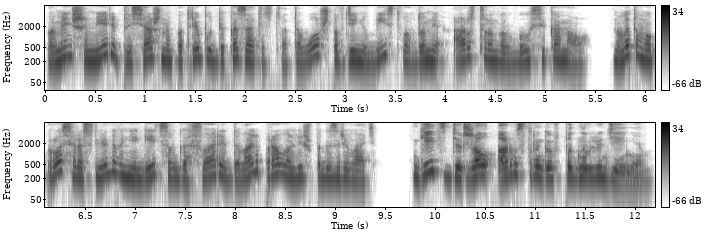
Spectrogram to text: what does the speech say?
По меньшей мере, присяжные потребуют доказательства того, что в день убийства в доме Армстронгов был секанал. Но в этом вопросе расследование Гейтса в Гасларе давали право лишь подозревать. Гейтс держал Армстронгов под наблюдением.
